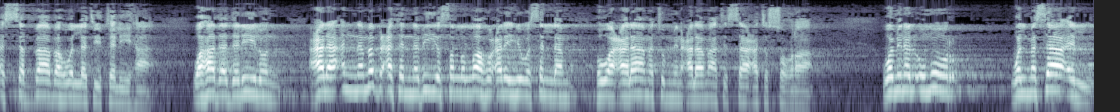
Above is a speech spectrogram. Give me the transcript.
السبابة والتي تليها. وهذا دليل على أن مبعث النبي صلى الله عليه وسلم هو علامة من علامات الساعة الصغرى. ومن الأمور والمسائل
